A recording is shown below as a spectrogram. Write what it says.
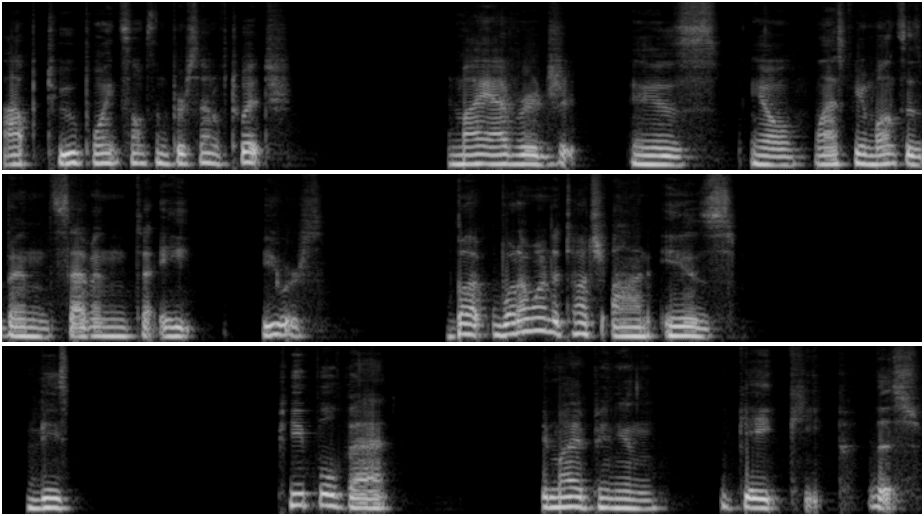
top 2 point something percent of Twitch. And my average is, you know, last few months has been 7 to 8 viewers. But what I wanted to touch on is these people that, in my opinion, gatekeep this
